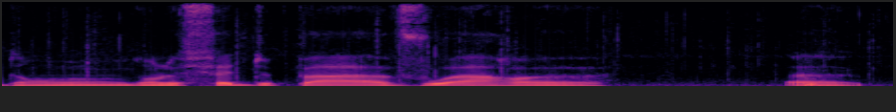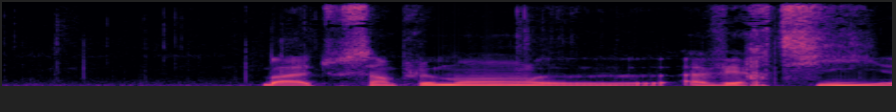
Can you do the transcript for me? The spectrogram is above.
Dans, dans, le fait de pas avoir. bah, tout simplement averti.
